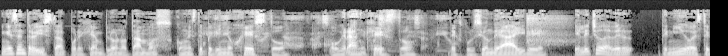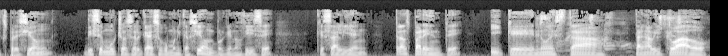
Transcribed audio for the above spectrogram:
En esa entrevista, por ejemplo, notamos con este pequeño gesto o gran gesto de expulsión de aire, el hecho de haber tenido esta expresión dice mucho acerca de su comunicación, porque nos dice que es alguien transparente y que no está tan habituado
